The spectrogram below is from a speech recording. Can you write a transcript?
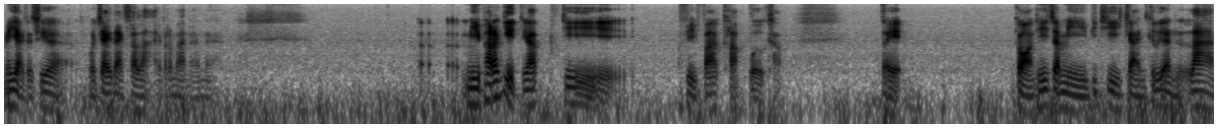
ไม่อยากจะเชื่อหัวใจแตกสลายประมาณนั้นนะ มีภารกิจครับที่ฟีฟ่าคลับเวิร์ครับเตะก่อนที่จะมีพิธีการเคลื่อนล่าง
